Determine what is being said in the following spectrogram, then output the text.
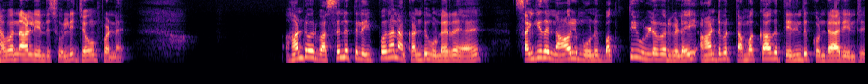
நவ நாள் என்று சொல்லி ஜெபம் பண்ணேன். ஆண்டவர் வசனத்தில் இப்போ தான் நான் கண்டு உணர்றேன். சங்கீதம் நாலு மூணு பக்தி உள்ளவர்களை ஆண்டவர் தமக்காக தெரிந்து கொண்டார் என்று.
